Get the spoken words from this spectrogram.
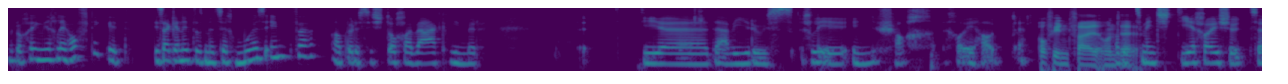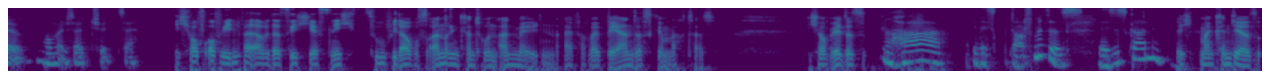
mir doch irgendwie ein bisschen Hoffnung gibt. Ich sage nicht, dass man sich muss impfen muss, aber es ist doch ein Weg, wie wir äh, die, äh, den Virus ein bisschen in Schach können halten Auf jeden Fall. Und Oder äh, zumindest die können schützen, die sollte schützen ich hoffe auf jeden Fall aber, dass sich jetzt nicht zu viel auch aus anderen Kantonen anmelden, einfach weil Bern das gemacht hat. Ich hoffe eher, dass Aha, weiß, darf man das? Ich weiß es gar nicht. ich, man könnte ja so,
